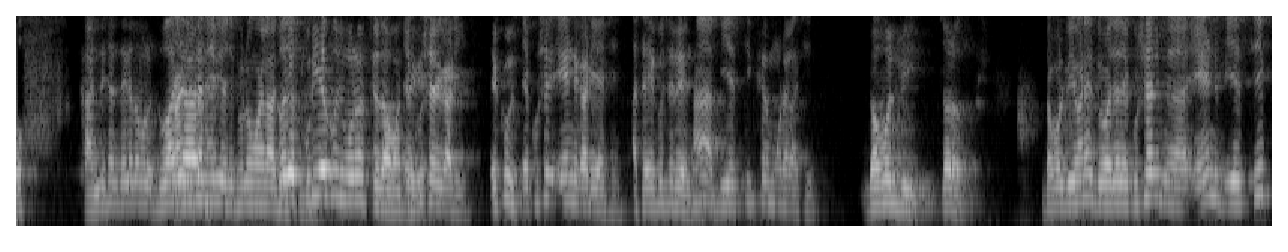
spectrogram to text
ওফ কন্ডিশন দেখে তো দু হাজার হেভি আছে ধুলো ময়লা আছে কুড়ি একুশ মনে হচ্ছে আমার একুশের গাড়ি। একুশ? একুশের এন্ড গাড়ি আছে। আচ্ছা একুশের রেন হ্যাঁ বিএস সিক্স এর মডেল আছে। ডবল বি চলো। ডবল বি মানে দু হাজার একুশের এন্ড বিএস সিক্স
